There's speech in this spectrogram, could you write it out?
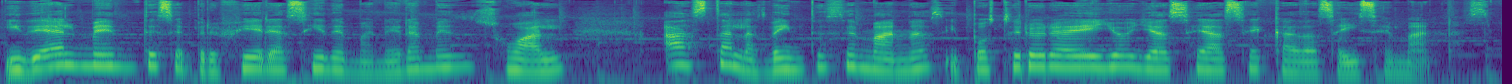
Idealmente se prefiere así de manera mensual hasta las 20 semanas y posterior a ello ya se hace cada seis semanas.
